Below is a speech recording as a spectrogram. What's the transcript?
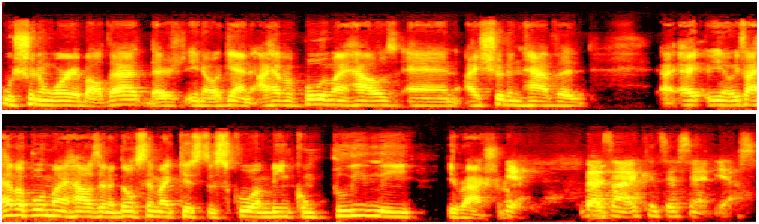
we shouldn't worry about that. There's, you know, again, I have a pool in my house and I shouldn't have it. I, you know, if I have a pool in my house and I don't send my kids to school, I'm being completely irrational. Yeah, that's right? not consistent. Yes.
